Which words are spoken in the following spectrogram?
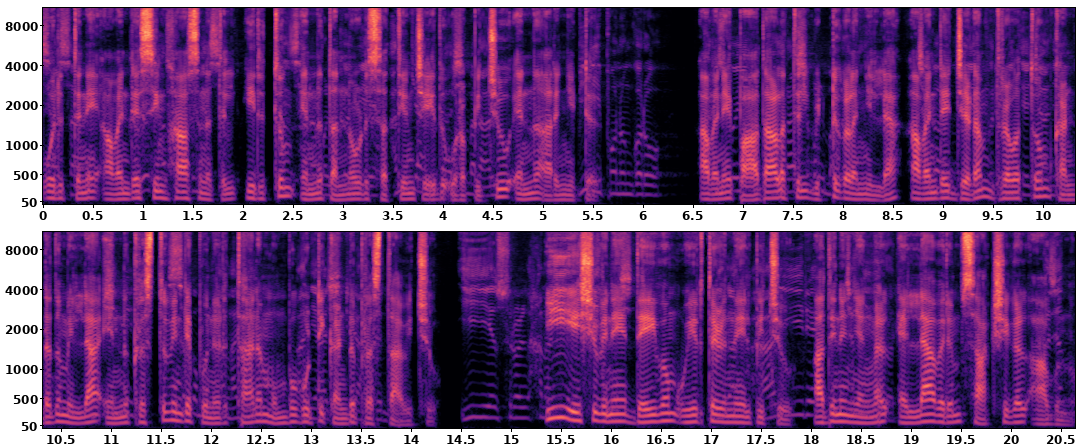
ഒരുത്തനെ അവന്റെ സിംഹാസനത്തിൽ ഇരുത്തും എന്ന് തന്നോട് സത്യം ചെയ്തു ഉറപ്പിച്ചു എന്ന് അറിഞ്ഞിട്ട്. അവനെ പാതാളത്തിൽ വിട്ടുകളഞ്ഞില്ല. അവന്റെ ജഡം ദ്രവത്വം കണ്ടതുമില്ല എന്ന് ക്രിസ്തുവിന്റെ പുനരുത്ഥാനം മുമ്പുകൂട്ടി കണ്ടു പ്രസ്താവിച്ചു. ഈ യേശുവിനെ ദൈവം ഉയർത്തെഴുന്നേൽപ്പിച്ചു. അതിന് ഞങ്ങൾ എല്ലാവരും സാക്ഷികൾ ആകുന്നു.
